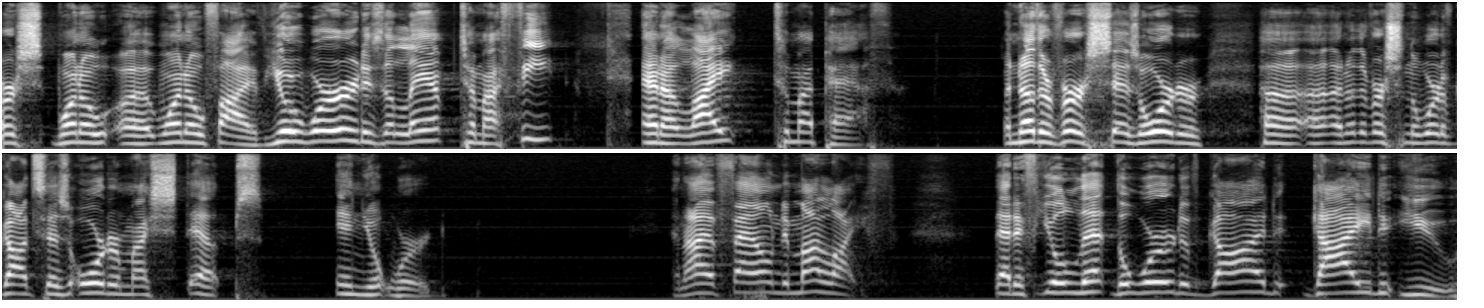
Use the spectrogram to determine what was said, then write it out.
Verse 105 uh, Your word is a lamp to my feet and a light to my path. Another verse says, Order, uh, uh, another verse in the Word of God says, Order my steps in your word. And I have found in my life that if you'll let the Word of God guide you,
